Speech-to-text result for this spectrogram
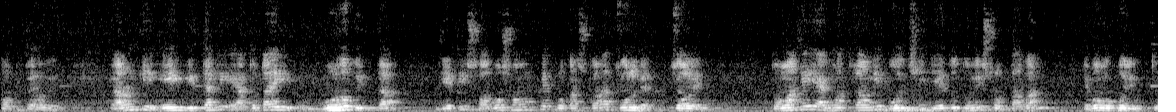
করতে হবে। কারণ কি, এই বিদ্যাটি এতটাই গূঢ় বিদ্যা যেটি সর্বসমক্ষে প্রকাশ করা চলবে না, চলে না। তোমাকেই একমাত্র আমি বলছি, যেহেতু তুমি শ্রদ্ধাবান এবং উপযুক্ত।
